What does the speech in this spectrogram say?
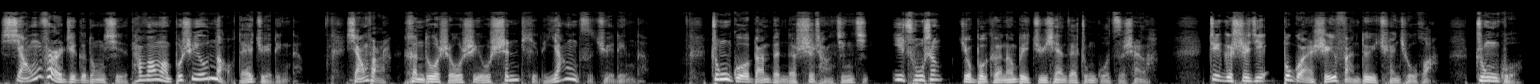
想法这个东西，它往往不是由脑袋决定的。想法很多时候是由身体的样子决定的。中国版本的市场经济一出生就不可能被局限在中国自身了。这个世界不管谁反对全球化，中国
